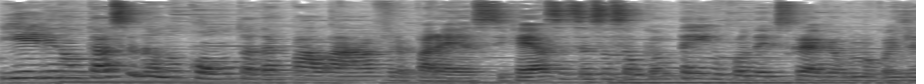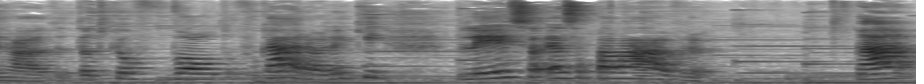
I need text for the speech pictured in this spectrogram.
e ele não tá se dando conta da palavra, parece. Que é essa sensação que eu tenho quando ele escreve alguma coisa errada. Tanto que eu volto, cara, olha aqui, lê essa, essa palavra. Ah,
